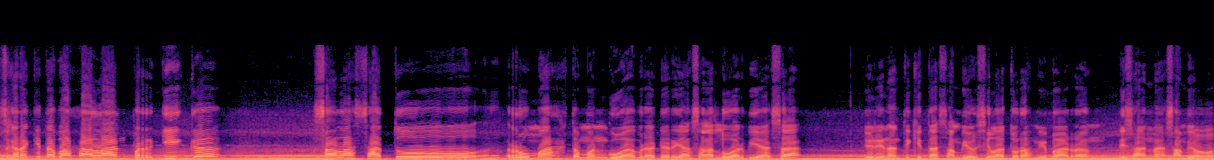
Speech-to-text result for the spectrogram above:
Sekarang kita bakalan pergi ke salah satu rumah temen gua brother yang sangat luar biasa. Jadi nanti kita sambil silaturahmi bareng di sana sambil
